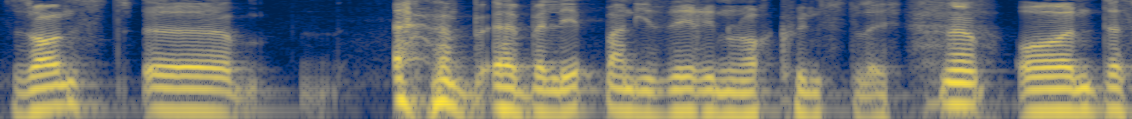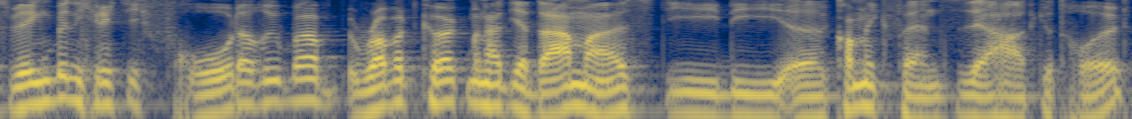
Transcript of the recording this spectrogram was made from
Sonst äh, belebt man die Serie nur noch künstlich. Ja. Und deswegen bin ich richtig froh darüber. Robert Kirkman hat ja damals die, die äh, Comic-Fans sehr hart getrollt.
